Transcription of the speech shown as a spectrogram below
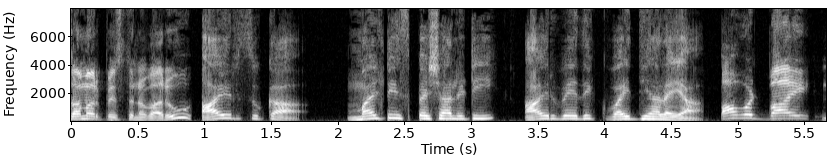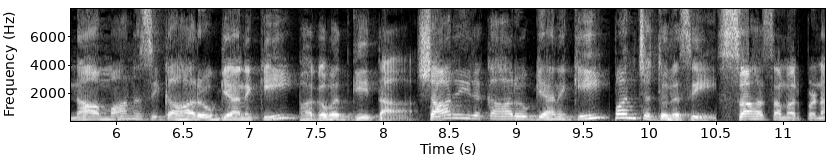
సమర్పిస్తున్న వారు ఆయుర్సుక మల్టీ స్పెషాలిటీ ఆయుర్వేదిక్ వైద్యాలయ. పవర్డ్ బై నా మానసిక ఆరోగ్యానికి భగవద్గీత శారీరక ఆరోగ్యానికి పంచతులసి. సహ సమర్పణ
